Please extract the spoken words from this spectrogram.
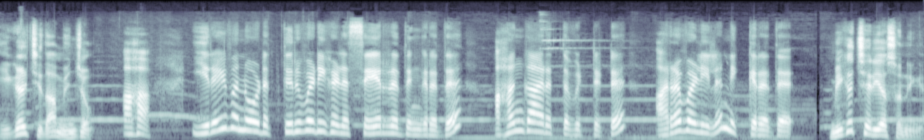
இகழ்ச்சி தான் மிஞ்சும். ஆஹா இறைவனோட திருவடிகளை சேர்றதுங்கிறது அகங்காரத்தை விட்டுட்டு அறவழியில நிக்கிறது. மிகச்சரியா சொன்னீங்க.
